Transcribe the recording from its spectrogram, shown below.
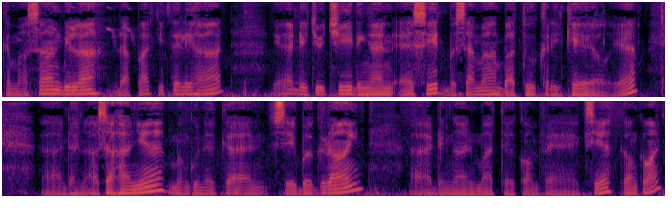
Kemasan bila dapat kita lihat ya dicuci dengan asid bersama batu kerikil ya uh, dan asahannya menggunakan saber grind uh, dengan mata convex ya kawan-kawan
